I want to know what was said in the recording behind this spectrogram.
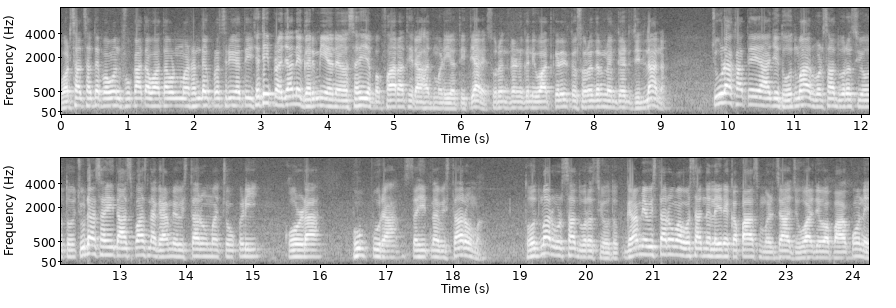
વરસાદ સાથે પવન ફૂંકાતા વાતાવરણમાં ઠંડક પ્રસરી હતી. જેથી પ્રજાને ગરમી અને અસહ્ય બફારાથી રાહત મળી હતી. ત્યારે સુરેન્દ્રનગરની વાત કરીએ તો સુરેન્દ્રનગર જિલ્લાના ચૂડા ખાતે આજે ધોધમાર વરસાદ વરસ્યો હતો. ચૂડા સહિત આસપાસના ગ્રામ્ય વિસ્તારોમાં ચોકડી, કોરડા ભૂપપુરા સહિતના વિસ્તારોમાં ધોધમાર વરસાદ વરસ્યો હતો. ગ્રામ્ય વિસ્તારોમાં વરસાદને લઈને કપાસ, મરચા, જુવાર જેવા પાકોને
